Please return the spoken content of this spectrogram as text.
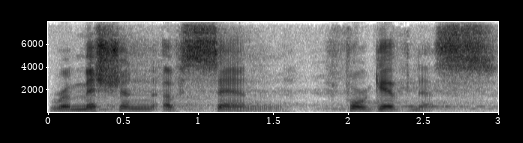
remission of sin, forgiveness.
